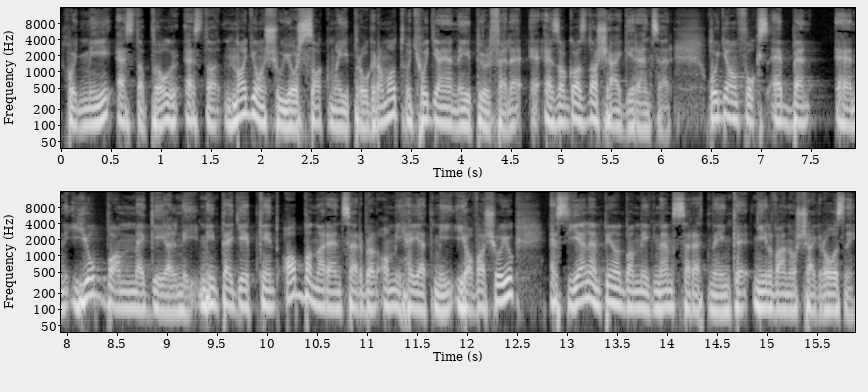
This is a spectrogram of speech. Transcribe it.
hogy mi ezt a, prog- ezt a nagyon súlyos szakmai programot, hogy hogyan épül fel ez a gazdasági rendszer. Hogyan fogsz ebben en jobban megélni, mint egyébként abban a rendszerből, ami helyett mi javasoljuk, ezt jelen pillanatban még nem szeretnénk nyilvánosságra hozni.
